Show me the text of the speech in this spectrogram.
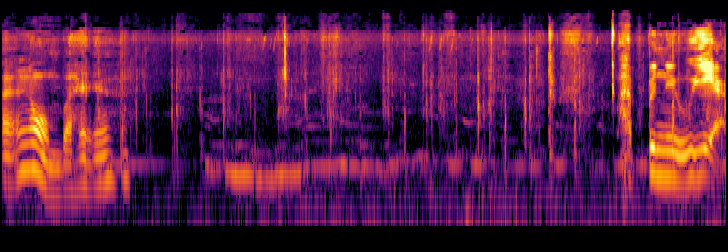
nó nhổm vậy Happy New Year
